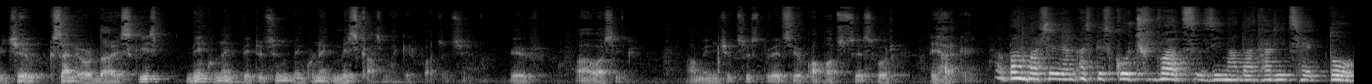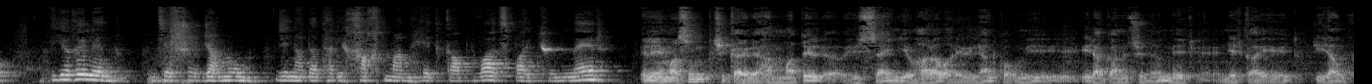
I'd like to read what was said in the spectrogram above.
միջև 20-րդ դարի սկիզբ մենք ունենք պետություն, մենք ունենք մեծ կազմակերպվածություն։ Եվ ահավասիկ ամեն ինչը ցույց տվեց եւ ապացուցեց, որ իհարկե։ Պարոն Բարձրյան, այսպես կոչված զինադատարից հետո եղել են ձեր շրջանում զինադատարի խախտման հետ կապված պայթյուններ, Էլ եմ ասում, չի կարելի համատել հյուսային եւ հարավարևելյան կողմի իրականությունը մեր ներկայի հետ։ Իրանք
